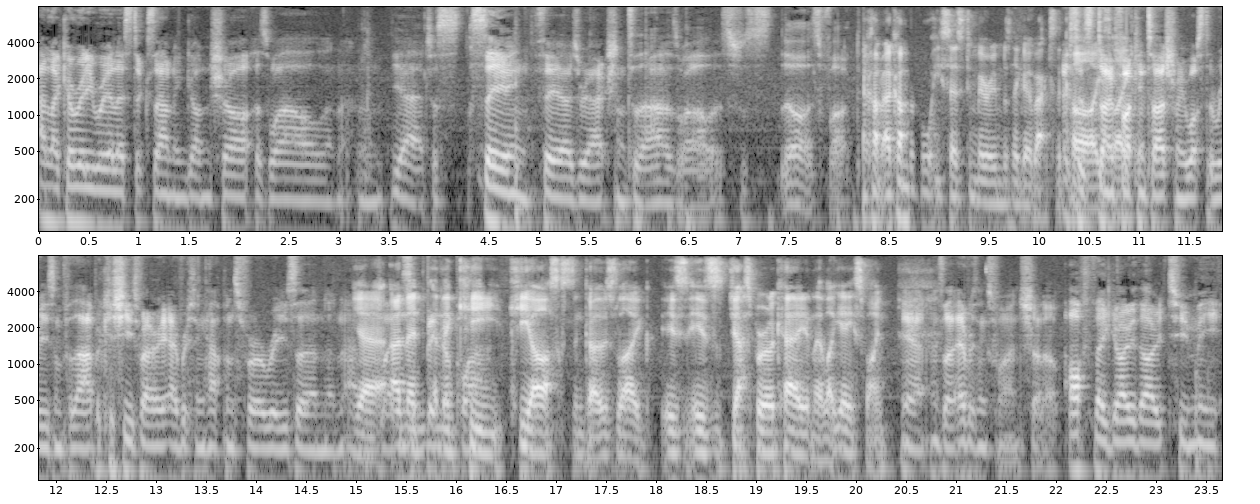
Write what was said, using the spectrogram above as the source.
and like a really realistic sounding gunshot as well. And, and yeah, just seeing Theo's reaction to that as well. It's just oh, it's fucked. I can't, I can't remember what he says to Miriam as they go back to the It car. says, "Don't like- fucking touch me." What's the reason for that? Because she's very everything happens for a reason, and, and Yeah, like, and then and then plan. Kee Kee asks and goes like, "Is is Jasper okay?" And they're like, "Yeah, he's fine." Yeah, it's like everything's fine. Shut up. Off they go though to meet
